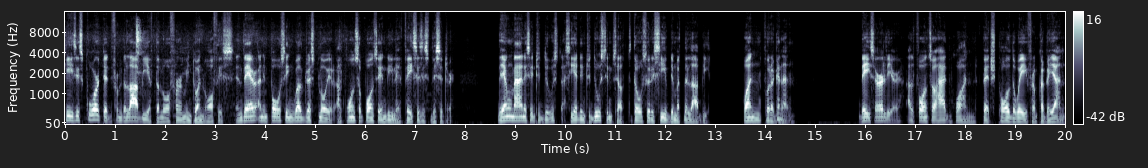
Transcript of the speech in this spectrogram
He is escorted from the lobby of the law firm into an office, and there an imposing, well dressed lawyer, Alfonso Ponce Enrile, faces his visitor. The young man is introduced as he had introduced himself to those who received him at the lobby Juan Furaganan. Days earlier, Alfonso had Juan fetched all the way from Cagayan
